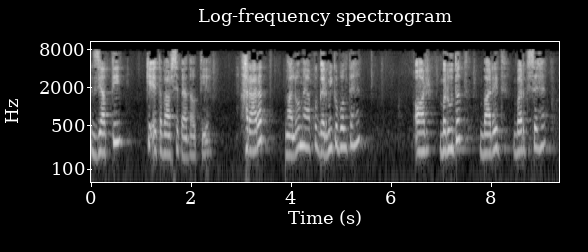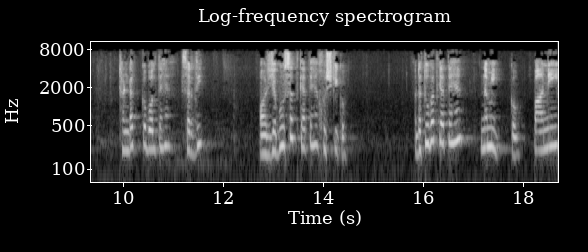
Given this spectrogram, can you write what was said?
زیادتی کے اعتبار سے پیدا ہوتی ہے۔ حرارت معلوم ہے آپ کو گرمی کو بولتے ہیں، اور برودت بارد برد سے ہے، ٹھنڈک کو بولتے ہیں، سردی، اور یبوست کہتے ہیں خشکی کو۔ رتوبت کہتے ہیں نمی کو، پانی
